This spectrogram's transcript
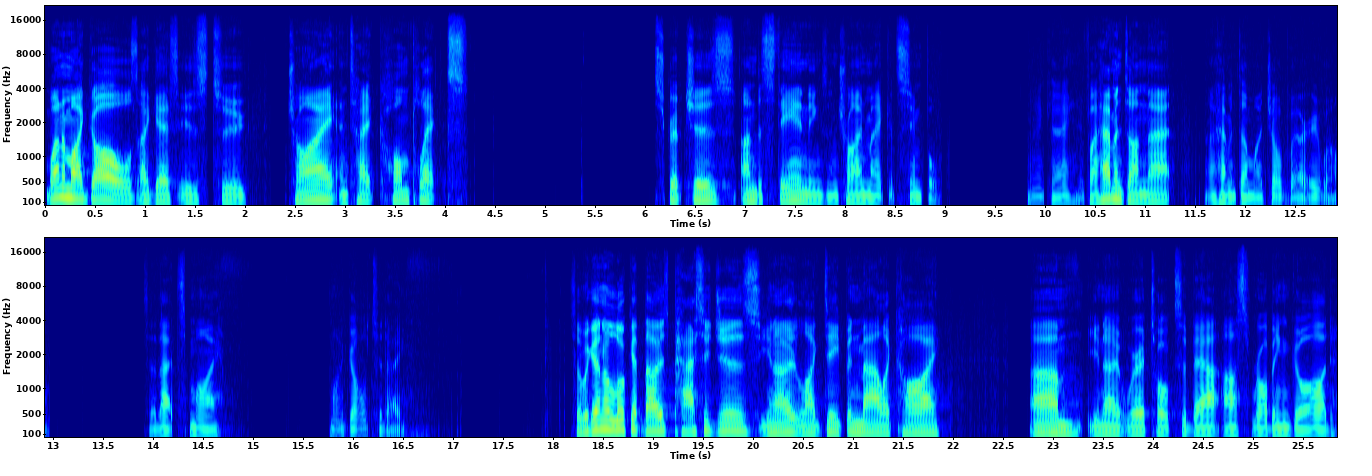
one of my goals, I guess, is to try and take complex scriptures, understandings, and try and make it simple. Okay? If I haven't done that, I haven't done my job very well. So that's my my goal today. So we're going to look at those passages, you know, like deep in Malachi. um, you know, where it talks about us robbing God,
